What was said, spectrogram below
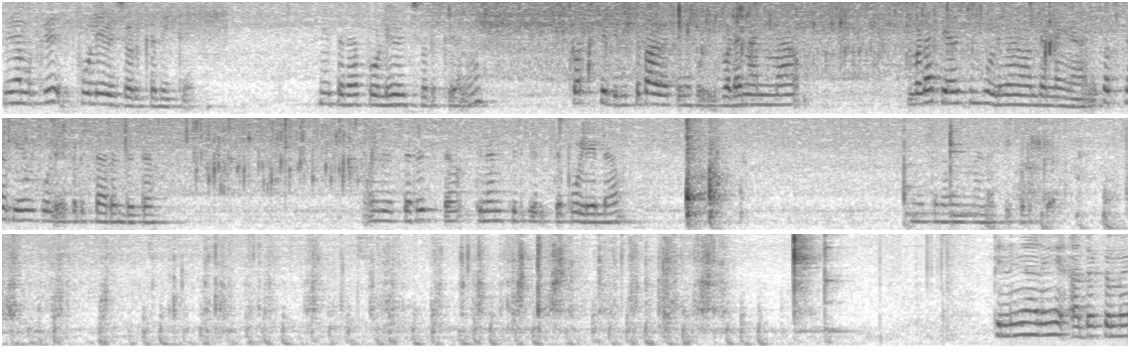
ഇനി നമുക്ക് പുളി ഒഴിച്ച് കൊടുക്കത്തേക്ക് ഇനിയിപ്പോൾ ഇതാ പുളി ഒഴിച്ച് കൊടുക്കുകയാണ്. കുറച്ച് ഇതിലേക്ക് പാകത്തിന് പുളി. ഇവിടെ നന്മ ഇവിടെ അത്യാവശ്യം പുളി വേണമെന്ന് തന്നെ. ഞാൻ കുറച്ചധികം പുളിയൊക്കെ എടുക്കാറുണ്ട് കേട്ടോ ഓരോരുത്തരുടെ ഇഷ്ടത്തിനനുസരിച്ച് എടുക്കുക പുളിയെല്ലാം. ഞാൻ ഇളക്കി കൊടുക്കുക. പിന്നെ ഞാൻ അതൊക്കെ ഒന്ന്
